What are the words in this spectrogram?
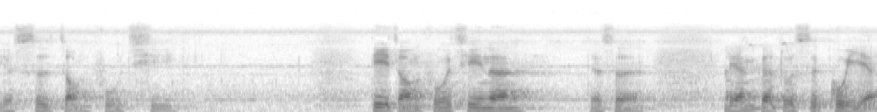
有四种夫妻。第一种夫妻呢，就是。两个都是鬼呀，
